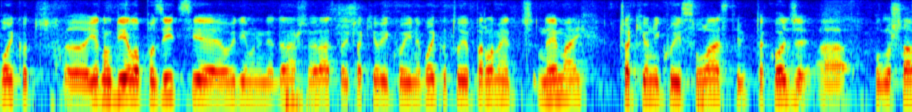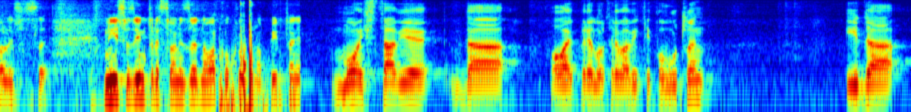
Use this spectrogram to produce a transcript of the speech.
bojkot e, jednog dijela opozicije, vidimo na današnjoj raspravi, čak i ovi koji ne bojkotuju parlament, nema ih, čak i oni koji su u vlasti također, a oglašavali su se, nisu zainteresovani za jedno ovako krupno pitanje. Moj stav je da ovaj predlog treba biti povučen i da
